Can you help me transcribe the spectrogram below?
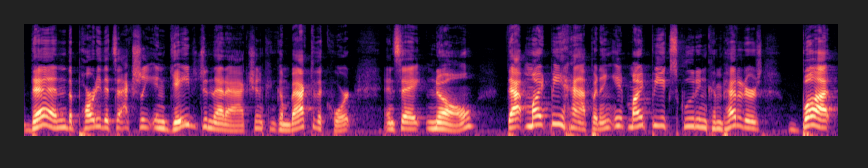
Then the party that's actually engaged in that action can come back to the court and say, no, that might be happening. It might be excluding competitors, but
